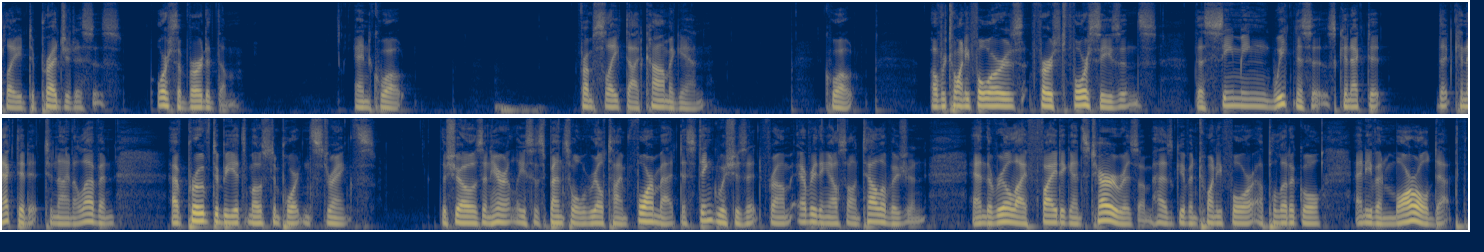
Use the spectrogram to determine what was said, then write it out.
played to prejudices or subverted them. End quote. From Slate.com again. Quote, over 24's first four seasons, the seeming weaknesses connected that connected it to 9/11 have proved to be its most important strengths. The show's inherently suspenseful real-time format distinguishes it from everything else on television, and the real-life fight against terrorism has given 24 a political and even moral depth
